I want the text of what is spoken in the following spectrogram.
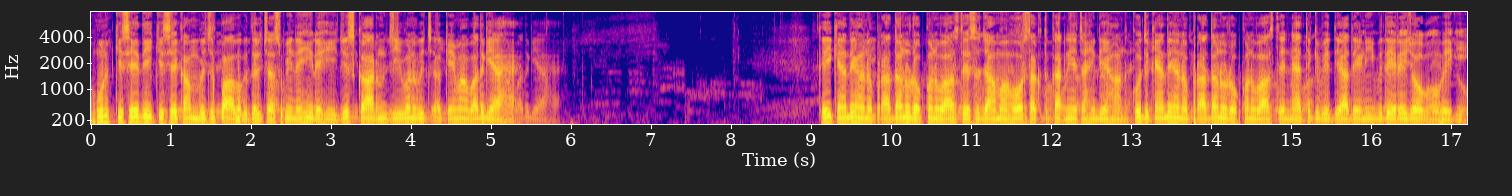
ਹੁਣ ਕਿਸੇ ਦੀ ਕਿਸੇ ਕੰਮ ਵਿੱਚ ਭਾਵਕ ਦਿਲਚਸਪੀ ਨਹੀਂ ਰਹੀ, ਜਿਸ ਕਾਰਨ ਜੀਵਨ ਵਿੱਚ ਅਕੇਵਾ ਵੱਧ ਗਿਆ ਹੈ। ਕਈ ਕਹਿੰਦੇ ਹਨ ਅਪਰਾਧਾਂ ਨੂੰ ਰੋਕਣ ਵਾਸਤੇ ਸਜ਼ਾਵਾਂ ਹੋਰ ਸਖਤ ਕਰਨੀਆਂ ਚਾਹੀਦੀਆਂ ਹਨ। ਕੁਝ ਕਹਿੰਦੇ ਹਨ ਅਪਰਾਧਾਂ ਨੂੰ ਰੋਕਣ ਵਾਸਤੇ ਨੈਤਿਕ ਵਿਦਿਆ ਦੇਣੀ ਵਧੇਰੇ ਯੋਗ ਹੋਵੇਗੀ।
